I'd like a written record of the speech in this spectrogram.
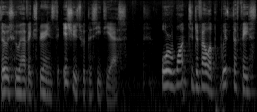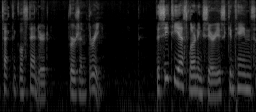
those who have experienced issues with the CTS, or want to develop with the FACE Technical Standard version 3. The CTS learning series contains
